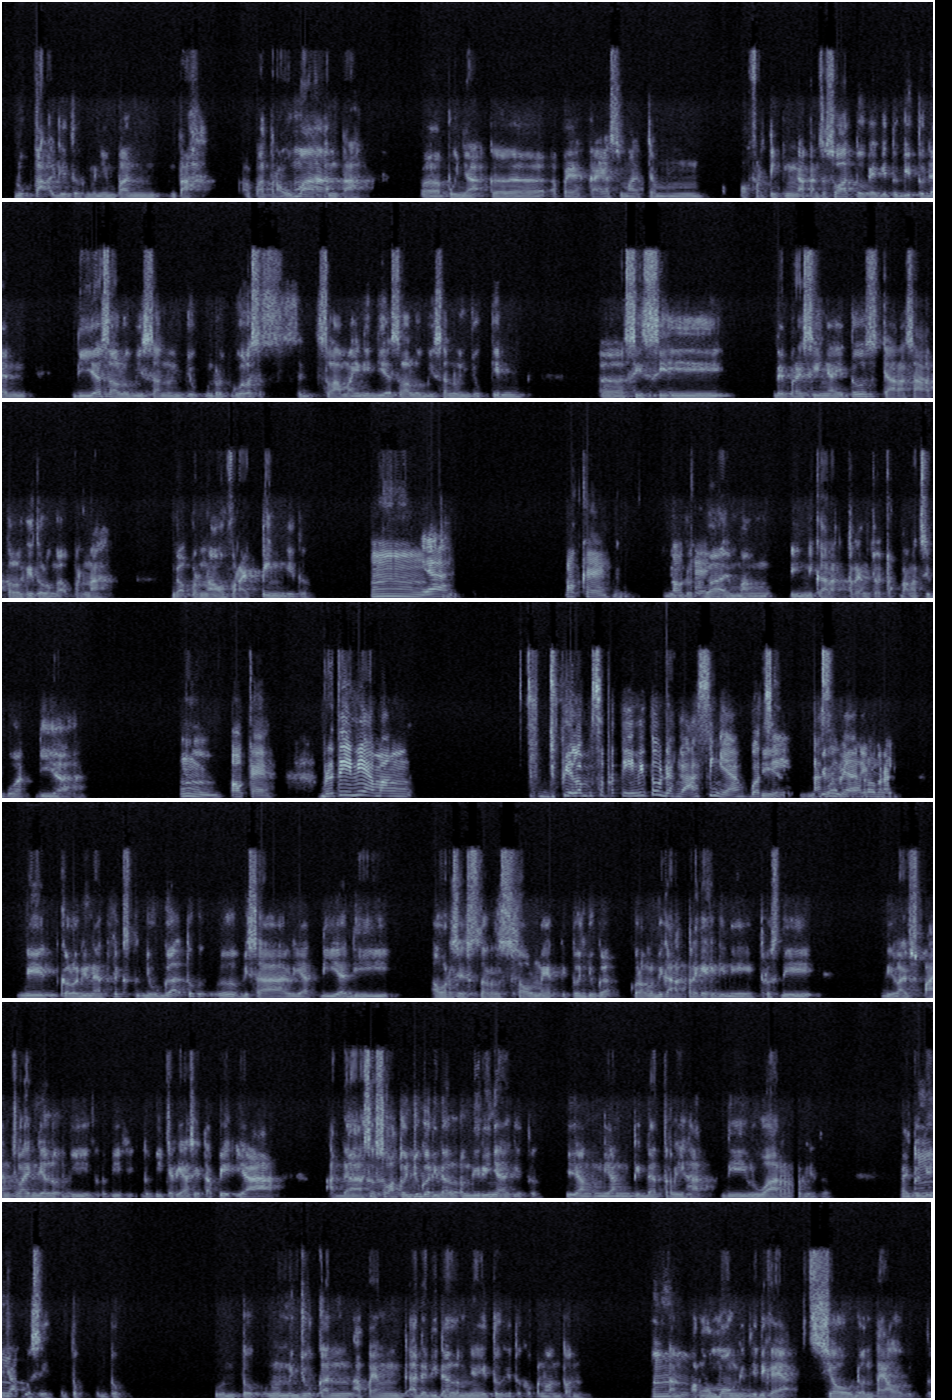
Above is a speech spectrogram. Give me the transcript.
luka gitu menyimpan entah apa trauma entah eh, punya ke apa ya kayak semacam overthinking akan sesuatu kayak gitu-gitu dan dia selalu bisa nunjuk menurut gue selama ini dia selalu bisa nunjukin eh, sisi depresinya itu secara subtle gitu loh nggak pernah nggak pernah overacting gitu mm, Ya, Oke. jadi menurut Oke. gue emang ini karakter yang cocok banget sih buat dia Hmm, oke. Berarti ini emang film seperti ini tuh udah nggak asing ya buat Iya, si mungkin. Di kalau di Netflix juga tuh lu bisa lihat dia di Our Sister Soulmate itu juga kurang lebih karakternya kayak gini. Terus di di Life's Punchline dia lebih lebih lebih ceria sih, tapi ya ada sesuatu juga di dalam dirinya gitu yang yang tidak terlihat di luar gitu. Nah, itu dia Hmm. jago sih untuk untuk untuk menunjukkan apa yang ada di dalamnya itu gitu ke penonton Hmm, tanpa ngomong gitu. Jadi kayak show don't tell gitu.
